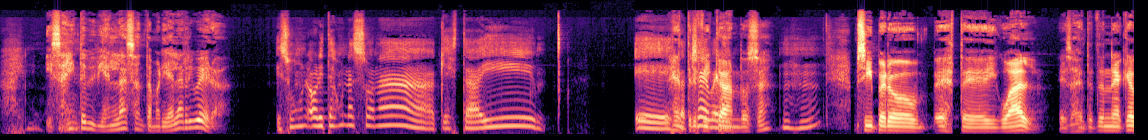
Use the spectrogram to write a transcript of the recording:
Ay, ¿Esa gente vivía en la Santa María de la Ribera? Eso es un- ahorita es una zona que está ahí. eh, está. Gentrificándose. Sí, pero este, igual, esa gente tendría que,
